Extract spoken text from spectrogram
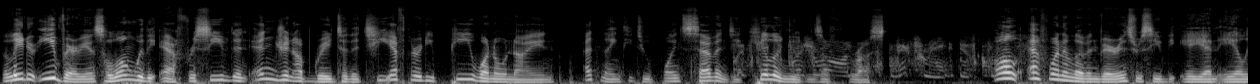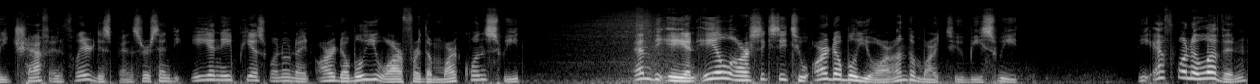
The later E variants, along with the F, received an engine upgrade to the TF30P109 at 92.70 kilonewtons of thrust. All F111 variants received the AN ALE chaff and flare dispensers and the AN APS 109 RWR for the Mark I suite and the AN ALR 62 RWR on the Mark 2B suite. The F111,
